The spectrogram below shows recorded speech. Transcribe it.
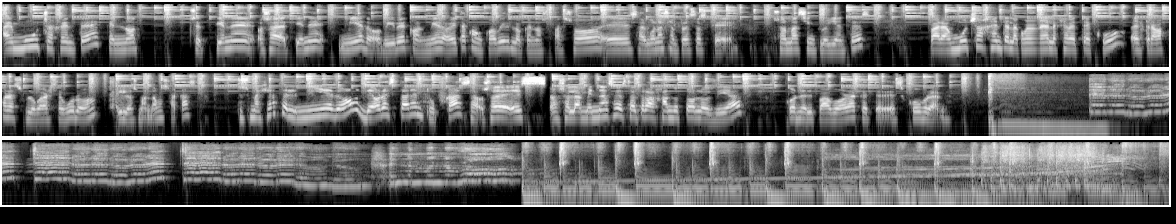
hay mucha gente que no se tiene, o sea, tiene miedo, vive con miedo. Ahorita con COVID lo que nos pasó es algunas empresas que son más incluyentes. Para mucha gente de la comunidad LGBTQ, el trabajo era su lugar seguro y los mandamos a casa. Entonces, imagínate el miedo de ahora estar en tu casa. O sea, es, o sea, la amenaza de estar trabajando todos los días con el pavor a que te descubran.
